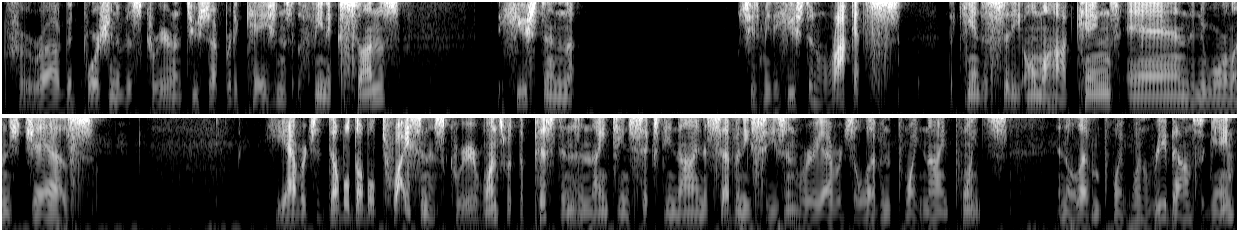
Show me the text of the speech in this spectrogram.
for a good portion of his career on two separate occasions the Phoenix Suns, the Houston excuse me, the Houston Rockets, the Kansas City Omaha Kings, and the New Orleans Jazz. He averaged a double double twice in his career, once with the Pistons in 1969 70 season, where he averaged 11.9 points and 11.1 rebounds a game,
